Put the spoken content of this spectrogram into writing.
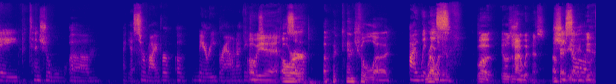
a potential, um, I guess, survivor of Mary Brown. I think. Oh yeah. Or a potential uh, Eyewitness. relative. Well, it was an eyewitness. Okay, she yeah, saw yeah, yeah.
